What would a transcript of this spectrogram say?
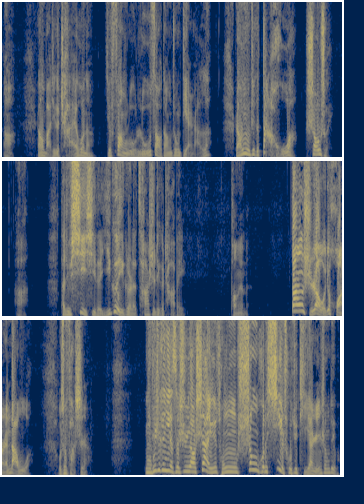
啊，然后把这个柴火呢就放入炉灶当中点燃了，然后用这个大壶啊烧水，啊，他就细细的一个一个的擦拭这个茶杯。朋友们，当时啊我就恍然大悟啊，我说法师，你的这个意思是要善于从生活的细处去体验人生，对吧？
